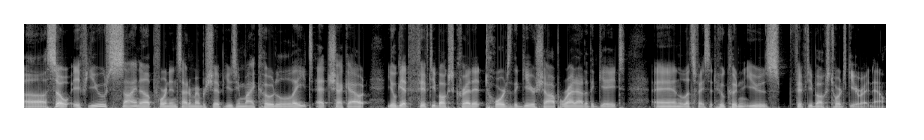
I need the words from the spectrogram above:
Uh, so if you sign up for an insider membership using my code late at checkout, you'll get 50 bucks credit towards the gear shop right out of the gate. And let's face it, who couldn't use 50 bucks towards gear right now?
